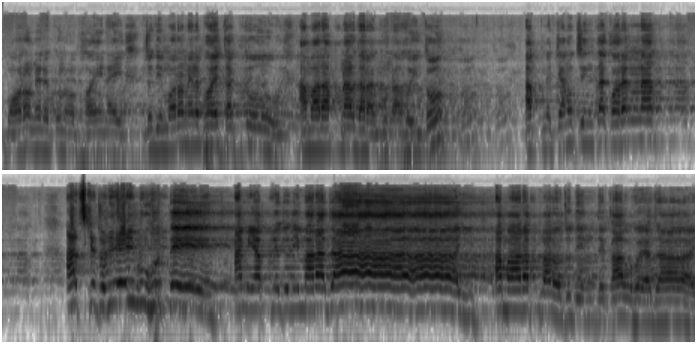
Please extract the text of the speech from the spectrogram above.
মরণের কোনো ভয় নাই। যদি মরণের ভয় থাকতো, আমার আপনার দ্বারা গুণা হইতো। আপনি কেন চিন্তা করেন না? আজকে যদি এই মুহূর্তে আমি আপনি যদি মারা যাই, আমার আপনারও যদি ইন্তেকাল হয়ে যায়,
